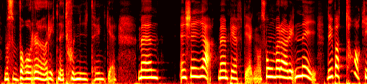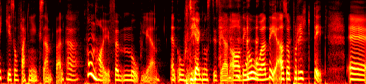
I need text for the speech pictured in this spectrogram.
Det måste vara rörigt när ett geni tänker. Men en tjeja med en NPF-diagnos, får hon vara rörig? Nej. Det är ju bara att ta Kiki som fucking exempel. Ja. Hon har ju förmodligen en odiagnostiserad ADHD. alltså på riktigt. Eh,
